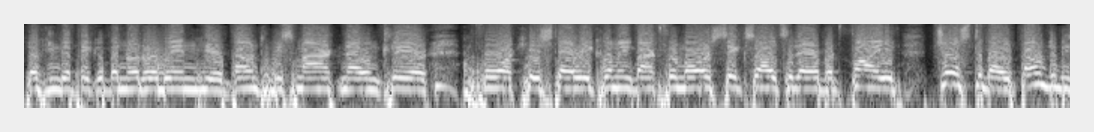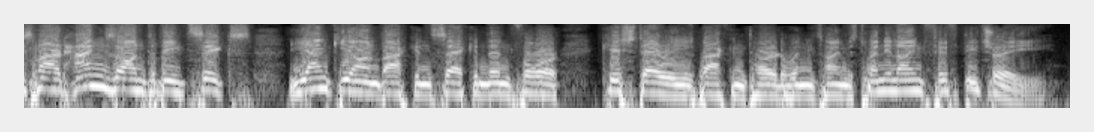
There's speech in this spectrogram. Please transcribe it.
Looking to pick up another win here. Bound to be smart now and clear. Four Kish Derry coming back for more. Six also there, but five just about. Bound to be smart hangs on to beat six. Yankee on back in second. Then four Kish Derry is back in third. Winning time is 29.53.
